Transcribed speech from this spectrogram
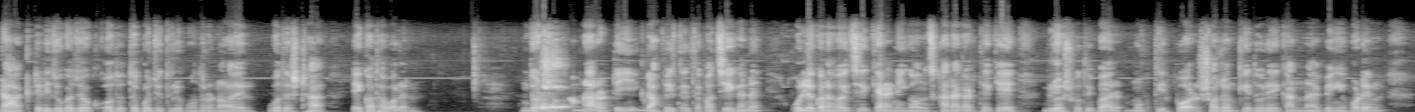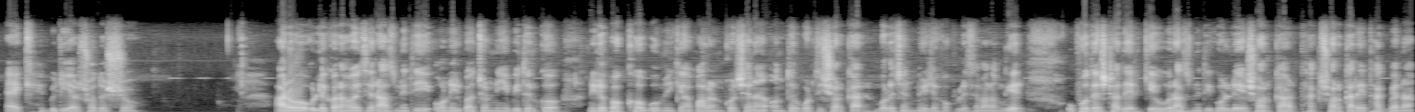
ডাক, টেলিযোগাযোগ ও তথ্য প্রযুক্তি মন্ত্রণালয়ের উপদেষ্টা এই কথা বলেন। দর্শক, আমরা আরও একটি গ্রাফিক্স দেখতে পাচ্ছি এখানে। উল্লেখ করা হয়েছে, কেরানীগঞ্জ কারাগার থেকে বৃহস্পতিবার মুক্তির পর স্বজনকে ধরে কান্নায় ভেঙে পড়েন এক বিডিআর সদস্য। আরও উল্লেখ করা হয়েছে, রাজনীতি ও নির্বাচন নিয়ে বিতর্ক, নিরপেক্ষ ভূমিকা পালন করছে না অন্তর্বর্তী সরকার, বলেছেন মির্জা ফখরুল ইসলাম আলমগীর। উপদেষ্টাদের কেউ রাজনীতি করলে সরকার থাক, সরকারে থাকবে না।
